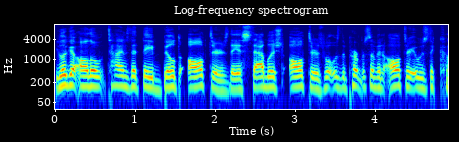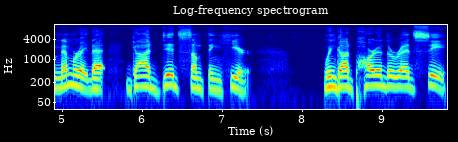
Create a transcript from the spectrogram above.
you look at all the times that they built altars, they established altars. What was the purpose of an altar? It was to commemorate that God did something here. When God parted the Red Sea,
